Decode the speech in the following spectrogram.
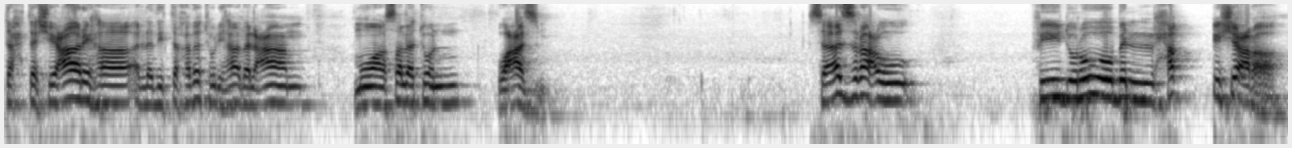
تحت شعارها الذي اتخذته لهذا العام مواصلة وعزم. سأزرع في دروب الحق شعرا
